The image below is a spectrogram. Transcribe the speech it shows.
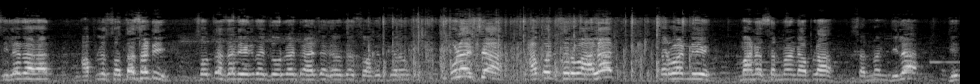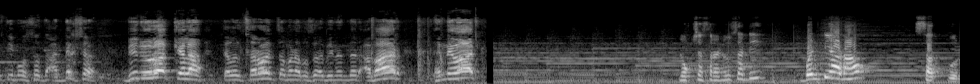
शिलेदारात आपलं स्वतःसाठी स्वतःसाठी एकदा जोरदार टाळ्याच्या गजरात स्वागत करावं. पुण्याच्या आपण सर्व आलात. सर्वांनी मान सन्मान आपला सन्मान दिला. जयंती महोत्सवाचा अध्यक्ष बिनविरोध केला त्याबद्दल सर्वांचं मनापासून अभिनंदन आभार धन्यवाद. लोकशास्त्र न्यूजसाठी बंटी आढाव सातपूर.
